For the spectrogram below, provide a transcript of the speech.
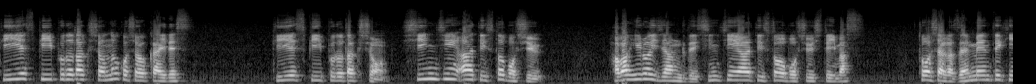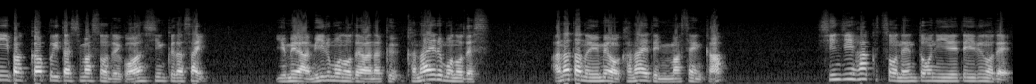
TSP プロダクションのご紹介です。TSP プロダクション新人アーティスト募集。幅広いジャンルで新人アーティストを募集しています。当社が全面的にバックアップいたしますのでご安心ください。夢は見るものではなく叶えるものですあなたの夢を叶えてみませんか？新人発掘を念頭に入れているので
